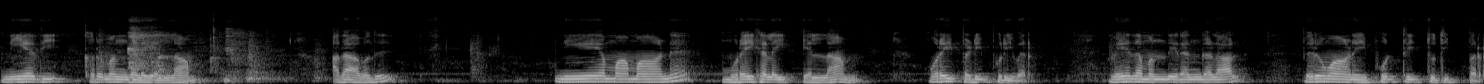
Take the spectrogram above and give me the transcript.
நியதி கருமங்களையெல்லாம் அதாவது நியமமான முறைகளை எல்லாம் முறைப்படி புரிவர். வேத மந்திரங்களால் பெருமானை போற்றி துதிப்பர்.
